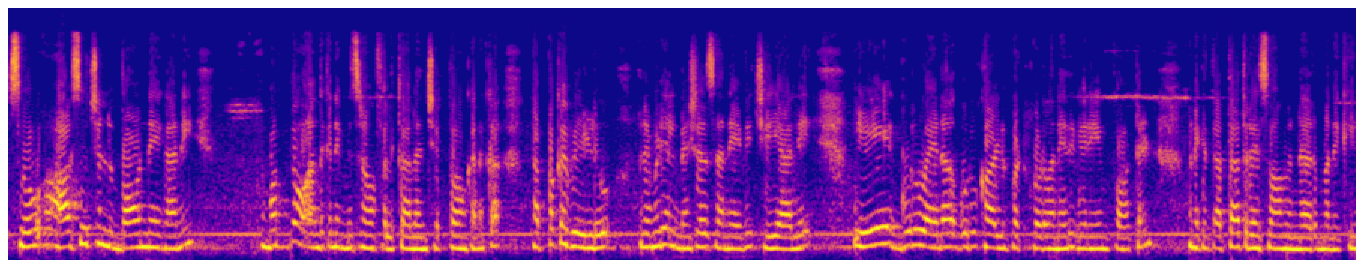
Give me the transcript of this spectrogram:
సో ఆ సూచనలు బాగున్నాయి కానీ మొత్తం అందుకని మిశ్రమ అని చెప్పాం కనుక తప్పక వీళ్ళు రెమెడియల్ మెషర్స్ అనేవి చేయాలి. ఏ గురువు అయినా గురువు కాళ్ళు పట్టుకోవడం అనేది వెరీ ఇంపార్టెంట్ మనకి దత్తాత్రేయ స్వామి ఉన్నారు మనకి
